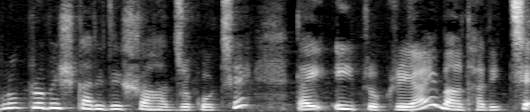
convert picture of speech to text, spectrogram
অনুপ্রবেশকারীদের সাহায্য করছে, তাই এই প্রক্রিয়ায় বাধা দিচ্ছে।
